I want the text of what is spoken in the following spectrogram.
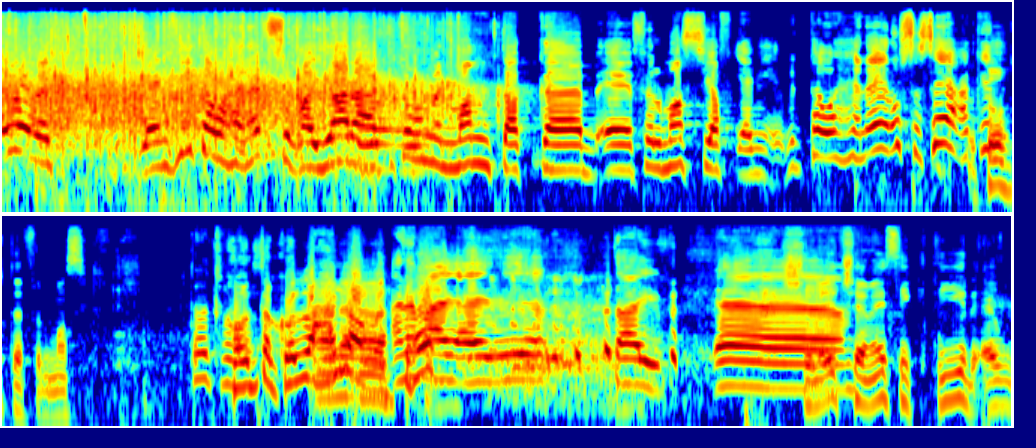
أيوه بس يعني في توهانات صغيرة تتوه من مامتك آه، آه، في المصيف. يعني توهانات نص ساعة كده. تهت في المصيف. تهت في هو انت المصيف. كل حاجة أنا- عملتها أنا مع... آه، طيب آه... شميت شماسي كتير قوي.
